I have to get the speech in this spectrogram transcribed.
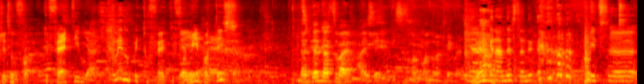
the, the fatty, a little bit too fatty for me, but this. That, that, that's why I say this is my, one of my favorites. Yeah, yeah. I can understand it. it's uh,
